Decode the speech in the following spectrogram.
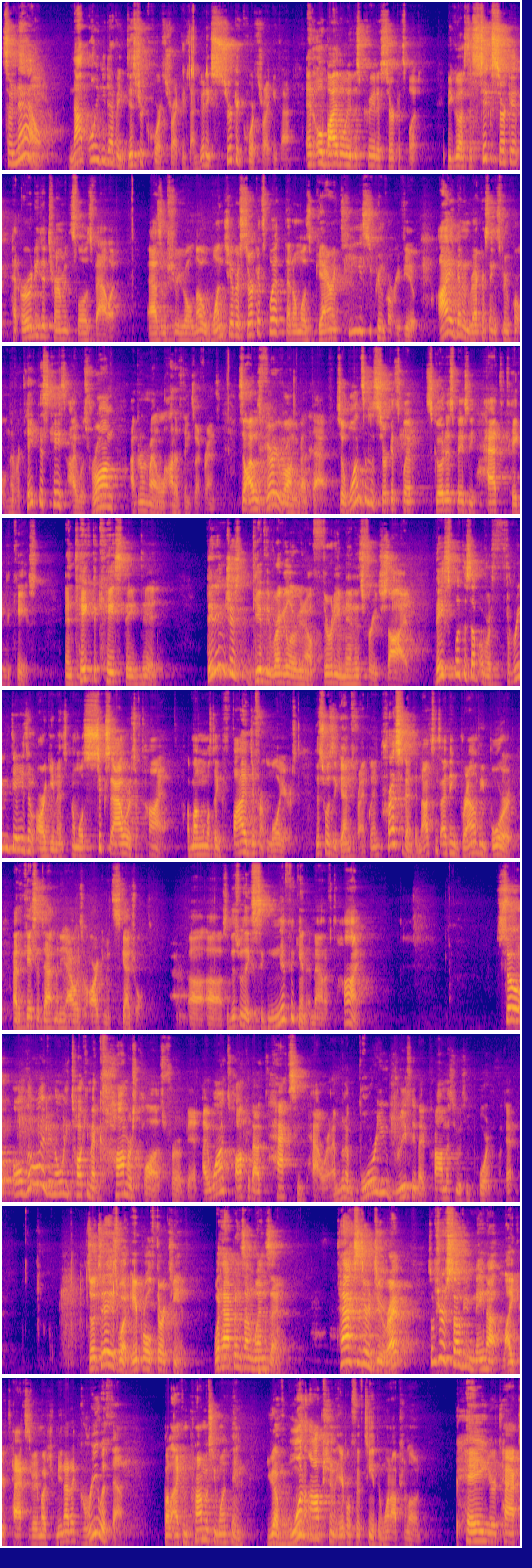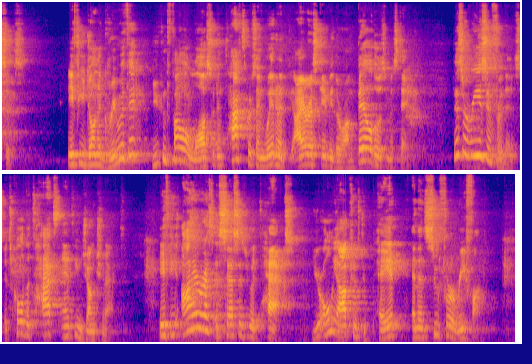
So now, not only did you have a district court striking down, you had a circuit court striking down. And oh, by the way, this created a circuit split because the Sixth Circuit had already determined this law was valid as I'm sure you all know, once you have a circuit split, that almost guarantees Supreme Court review. I have been on record saying the Supreme Court will never take this case. I was wrong. I've been wrong about a lot of things, my friends. So I was very wrong about that. So once there's a circuit split, SCOTUS basically had to take the case. And take the case they did. They didn't just give the regular, you know, 30 minutes for each side. They split this up over three days of arguments and almost six hours of time among almost like five different lawyers. This was, again, frankly, unprecedented. Not since I think Brown v. Board had a case of that many hours of argument scheduled. Uh, uh, so this was a significant amount of time. So although I've been only talking about Commerce Clause for a bit, I want to talk about taxing power. And I'm going to bore you briefly, but I promise you it's important, okay? So today is what? April 13th. What happens on Wednesday? Taxes are due, right? So I'm sure some of you may not like your taxes very much, you may not agree with them. But I can promise you one thing. You have one option on April 15th and one option alone. Pay your taxes. If you don't agree with it, you can file a lawsuit in tax court saying, wait a minute, the IRS gave me the wrong bill, there was a mistake. There's a reason for this. It's called the Tax Anti-Injunction Act. If the IRS assesses you a tax, your only option is to pay it and then sue for a refund.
